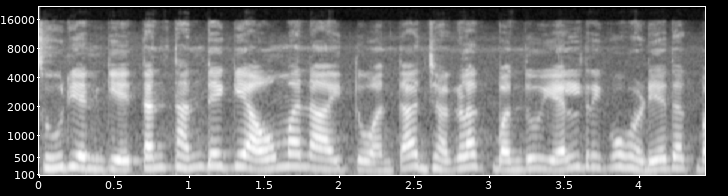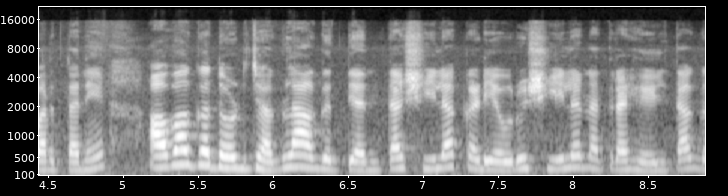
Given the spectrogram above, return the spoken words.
ಸೂರ್ಯನಿಗೆ ತನ್ನ ತಂದೆಗೆ ಅವಮಾನ ಆಯಿತು ಅಂತ ಜಗಳಕ್ಕೆ ಬಂದು ಎಲ್ರಿಗೂ ಹೊಡೆಯೋದಕ್ಕೆ ಬರ್ತಾನೆ. ಆವಾಗ ದೊಡ್ಡ ಜಗಳ ಆಗುತ್ತೆ ಅಂತ ಶೀಲಾ ಕಡೆಯವರು ಶೀಲನ ಹತ್ರ ಹೇಳಿದಾಗ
